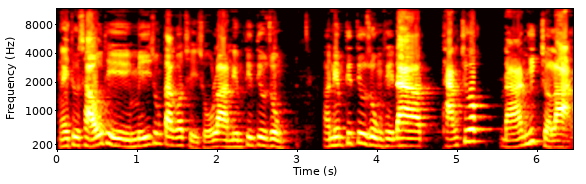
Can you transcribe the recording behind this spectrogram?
Ngày thứ sáu thì Mỹ chúng ta có chỉ số là niềm tin tiêu dùng. À, niềm tin tiêu dùng thì đa tháng trước đã nhích trở lại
